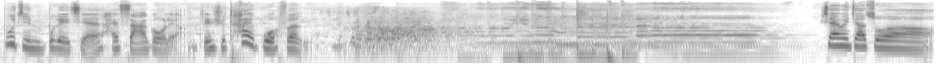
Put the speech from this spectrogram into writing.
不仅不给钱，还撒狗粮，真是太过分了。下一位叫做。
